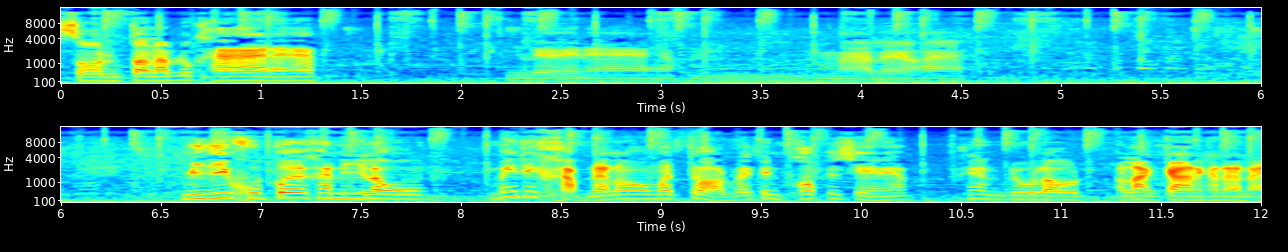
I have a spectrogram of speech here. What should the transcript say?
โซนต้อนรับลูกค้านะครับ นี่เลยนะฮะมาแล้วฮะมินิคูเปอร์คันนี้เราไม่ได้ขับนะเรามาจอดไว้เป็นพ็อปเฉยๆนะครับเพื่อนดูเราอลังการขนาดไหน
